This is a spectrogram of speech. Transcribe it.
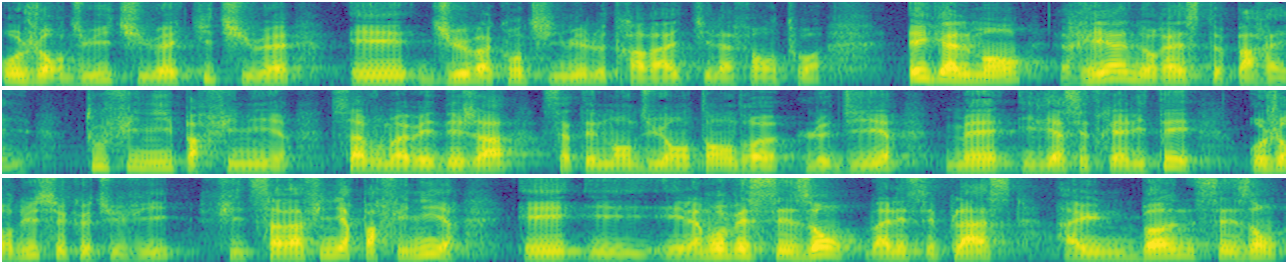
Aujourd'hui, tu es qui tu es, et Dieu va continuer le travail qu'il a fait en toi. Également, rien ne reste pareil tout finit par finir. Ça, vous m'avez déjà certainement dû entendre le dire, mais il y a cette réalité. Aujourd'hui, ce que tu vis, ça va finir par finir. Et, la mauvaise saison va laisser place à une bonne saison.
